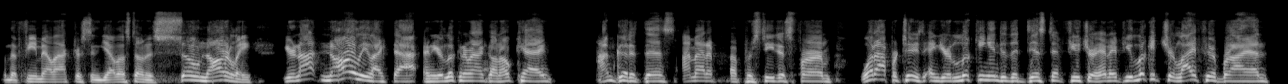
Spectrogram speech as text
when the female actress in Yellowstone is so gnarly. You're not gnarly like that, and you're looking around going, okay, I'm good at this. I'm at a, a prestigious firm. What opportunities? And you're looking into the distant future. And if you look at your life here, Brian,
